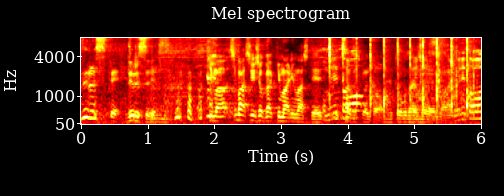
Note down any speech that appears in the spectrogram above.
ドゥルステドゥルスです。決ま、まあ、就職が決まりましておめでとう。君と。おめでとうございます。おめでとう。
